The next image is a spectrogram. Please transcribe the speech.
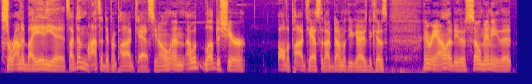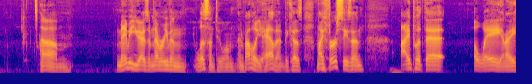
surrounded by idiots. I've done lots of different podcasts, you know, and I would love to share all the podcasts that I've done with you guys because in reality, there's so many that, um, maybe you guys have never even listened to them, and probably you haven't because my first season, I put that away and I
